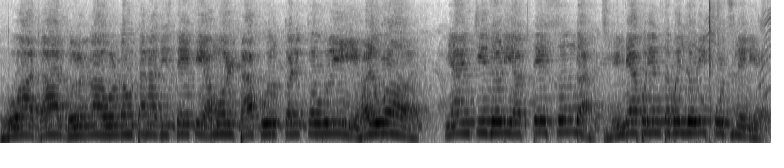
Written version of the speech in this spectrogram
धुवाधार धुळला ओढवताना दिसते ती. अमोल ठाकूर कणकवली हळवळ यांची जोडी अति सुंदर. झेंड्यापर्यंत बैलजोडी पोचलेली आहे.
